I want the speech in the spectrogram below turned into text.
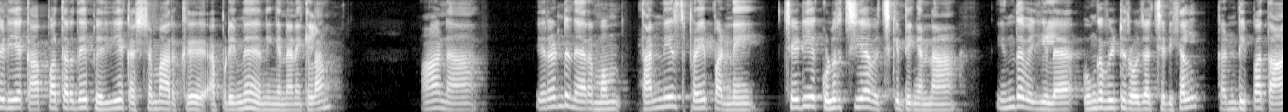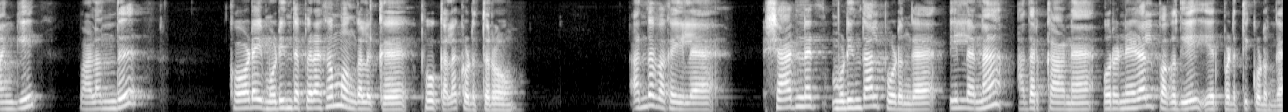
செடியை காப்பாற்றுறதே பெரிய கஷ்டமாக இருக்குது அப்படின்னு நீங்கள் நினைக்கலாம். ஆனால் இரண்டு நேரமும் தண்ணீர் ஸ்ப்ரே பண்ணி செடியை குளிர்ச்சியாக வச்சுக்கிட்டிங்கன்னா இந்த வெயில உங்கள் வீட்டு ரோஜா செடிகள் கண்டிப்பாக தாங்கி வளர்ந்து கோடை முடிந்த பிறகும் உங்களுக்கு பூக்களை கொடுத்துரும். அந்த வகையில் ஷேட்நட் முடிந்தால் போடுங்க இல்லைன்னா அதற்கான ஒரு நிழல் பகுதியை ஏற்படுத்தி கொடுங்க.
